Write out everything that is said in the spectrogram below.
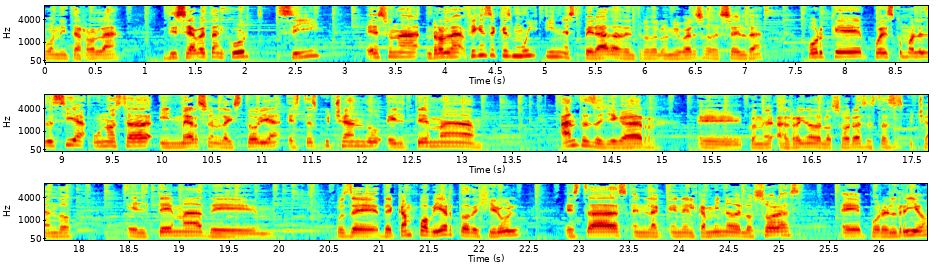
Bonita rola. Dice a Betancourt, sí, es una rola, fíjense que es muy inesperada dentro del universo de Zelda, porque pues como les decía, uno está inmerso en la historia, está escuchando el tema antes de llegar eh, con el- al reino de los horas, estás escuchando el tema de pues de, campo abierto de Hirul, estás en el camino de los horas eh, por el río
